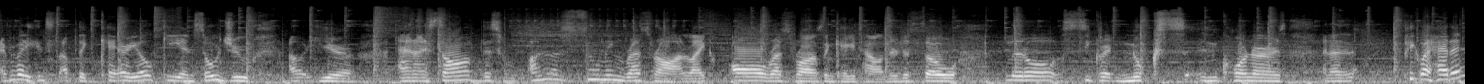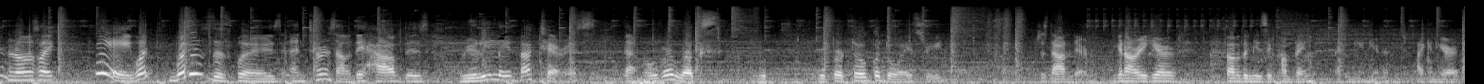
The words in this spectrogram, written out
Everybody hits up the karaoke and soju out here. And I saw this unassuming restaurant, like all restaurants in K-Town. They're just so little secret nooks and corners. And I peeked my head in and I was like, hey, what what is this place? And turns out they have this really laid back terrace that overlooks Ruperto Godoy Street, just down there. You can already hear some of the music pumping. I can hear, I can hear it.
